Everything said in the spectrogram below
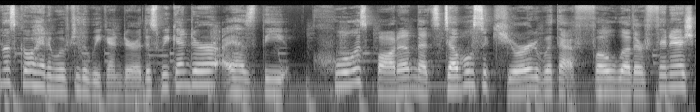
Let's go ahead and move to the Weekender. This Weekender has the coolest bottom that's double secured with that faux leather finish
